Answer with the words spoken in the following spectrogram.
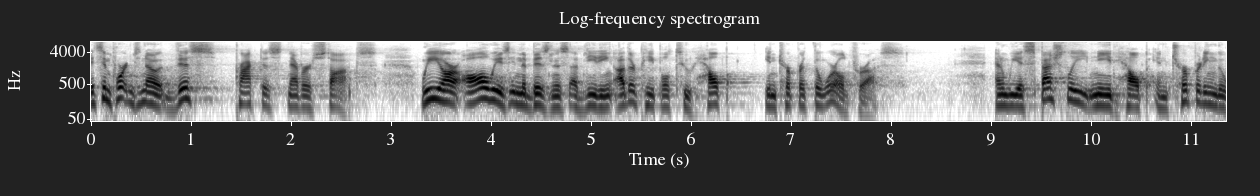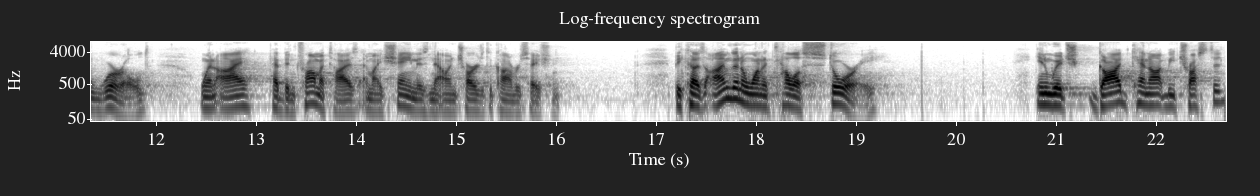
It's important to know this practice never stops. We are always in the business of needing other people to help interpret the world for us. And we especially need help interpreting the world when I have been traumatized and my shame is now in charge of the conversation. Because I'm going to want to tell a story in which God cannot be trusted,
